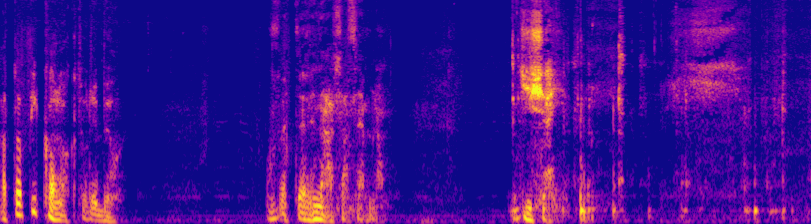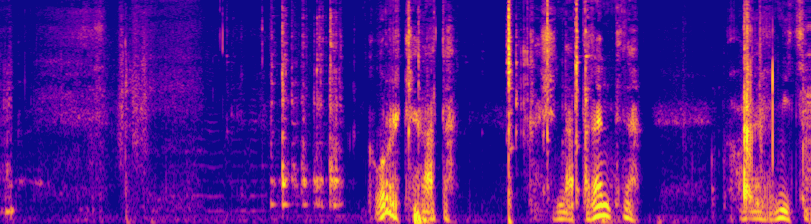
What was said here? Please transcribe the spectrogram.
a to Piccolo, który był u weterynarza ze mną dzisiaj. Kurczę, lata. Jakaś natrętna cholernica.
